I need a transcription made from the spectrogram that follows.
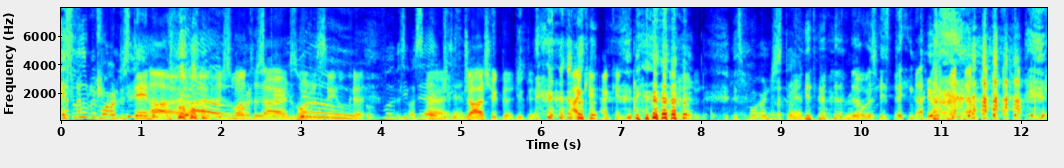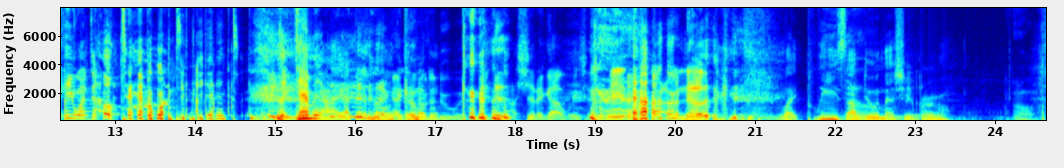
it's a little bit more understandable. All right, all right. I just More wanted to. All right, I just wanted to see. Okay. It's- it's All right. understandable. Josh, you're good. You're good. I can't. I can't do that. I can't do that. It's more understandable. That was his thing. he went the whole down to the end. He's like, damn it. All right, I think another one. I Pick come another with a one. new one. ah, shit, I got one. Should I see it? I don't know. Like, please stop Yo. doing that shit, bro. Oh my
